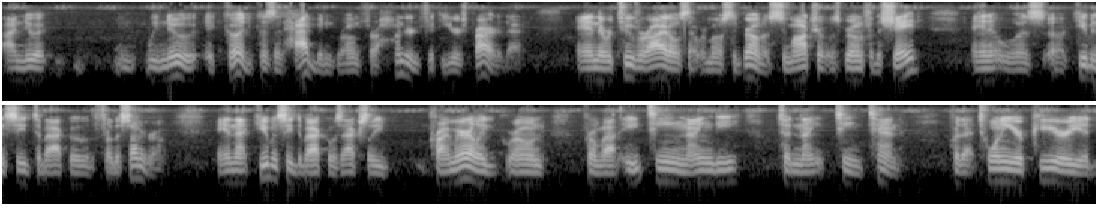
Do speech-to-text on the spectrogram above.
I knew it. We knew it could because it had been grown for 150 years prior to that. And there were two varietals that were mostly grown. Was Sumatra, was grown for the shade, and it was uh, Cuban seed tobacco for the sun grown. And that Cuban seed tobacco was actually primarily grown from about 1890 to 1910 for that 20 year period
